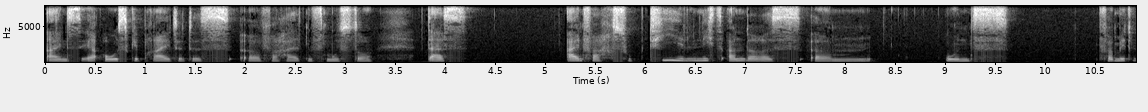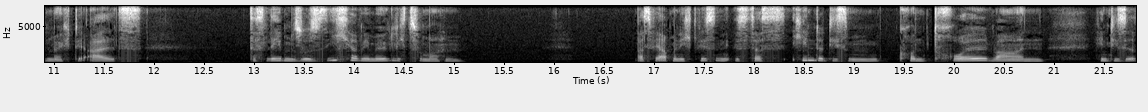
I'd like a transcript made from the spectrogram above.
ein sehr ausgebreitetes äh, Verhaltensmuster, das einfach subtil nichts anderes ähm, uns vermitteln möchte, als das Leben so sicher wie möglich zu machen. Was wir aber nicht wissen, ist, dass hinter diesem Kontrollwahn, hinter dieser,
